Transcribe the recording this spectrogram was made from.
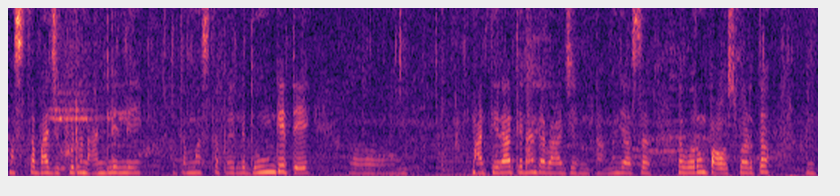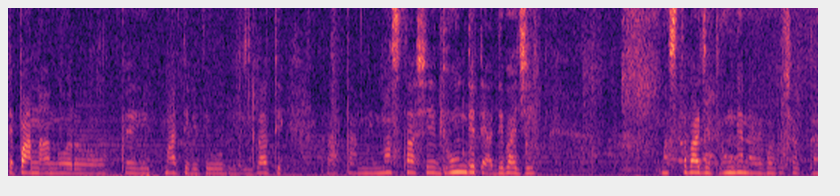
मस्त भाजी खोडून आणलेली आहे. आता मस्त पहिले धुवून घेते. माती राहते ना त्या भाजीला म्हणजे असं वरून पाऊस पडतं आणि त्या पानांवर काही माती बिती उडलेली राहते. तर आता मी मस्त अशी धुवून घेते आधी भाजी. मस्त भाजी धुवून घेणार बघू शकता.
